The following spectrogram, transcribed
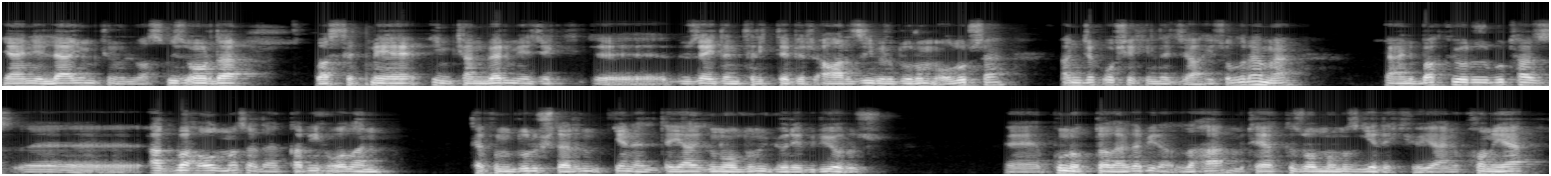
Yani la yumkinul vasf. Biz orada bahsetmeye imkan vermeyecek e, düzeyde nitelikte bir arızi bir durum olursa ancak o şekilde caiz olur ama yani bakıyoruz bu tarz e, akbah olmasa da kabih olan takım duruşların genelde yaygın olduğunu görebiliyoruz. E, bu noktalarda biraz daha müteyakkız olmamız gerekiyor. Yani konuya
